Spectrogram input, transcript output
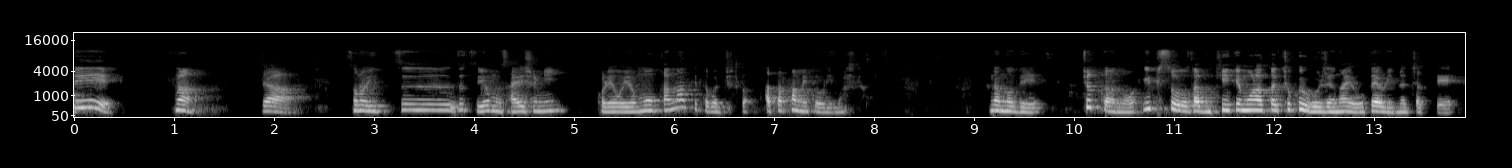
て、まあ、じゃあ、その1通ずつ読む最初に、これを読もうかなってところでちょっと温めておりました。なので、ちょっとあの、エピソード多分聞いてもらった直後じゃないお便りになっちゃって、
